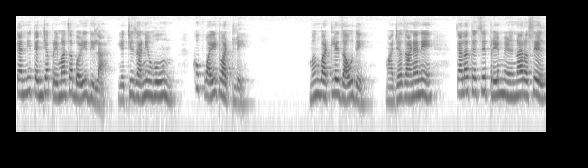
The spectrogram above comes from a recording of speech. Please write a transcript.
त्यांनी त्यांच्या प्रेमाचा बळी दिला. याची जाणीव होऊन खूप वाईट वाटले. मग वाटले जाऊ दे. माझ्या जाण्याने त्याला त्याचे प्रेम मिळणार असेल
